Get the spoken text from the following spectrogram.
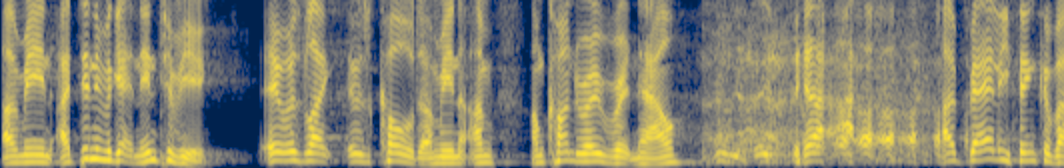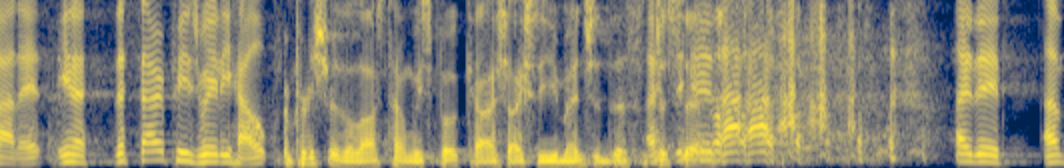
I mean, I didn't even get an interview. It was like, it was cold. I mean, I'm, I'm kind of over it now. yeah. I barely think about it. You know, the therapies really help. I'm pretty sure the last time we spoke, Kash, actually, you mentioned this. Just uh, I did. I did. Um,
